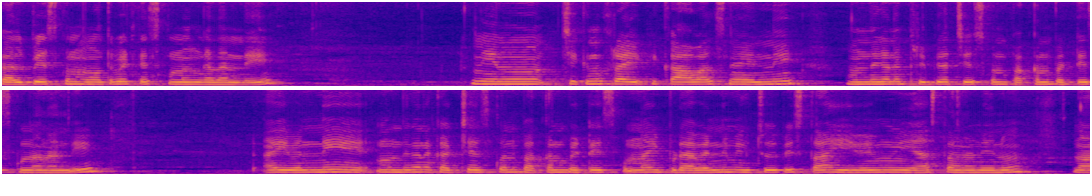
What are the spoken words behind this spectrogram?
కలిపేసుకుని మూత పెట్టేసుకున్నాం కదండి. నేను చికెన్ ఫ్రైకి కావాల్సినవన్నీ ముందుగానే ప్రిపేర్ చేసుకుని పక్కన పెట్టేసుకున్నానండి. అవన్నీ ముందుగానే కట్ చేసుకొని పక్కన పెట్టేసుకున్నా. ఇప్పుడు అవన్నీ మీకు చూపిస్తా ఏమేమి వేస్తాను నేను. నా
